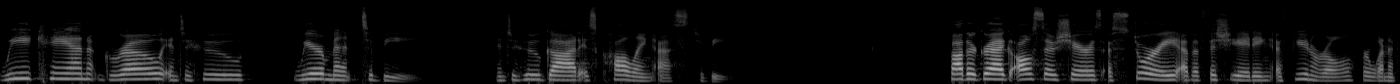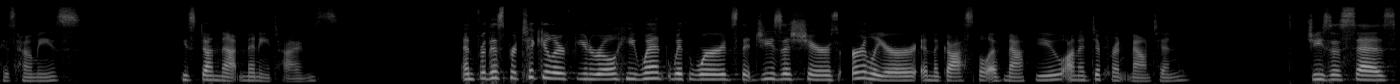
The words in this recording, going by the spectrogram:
We can grow into who we're meant to be into who God is calling us to be. Father Greg also shares a story of officiating a funeral for one of his homies. He's done that many times. And for this particular funeral, he went with words that Jesus shares earlier in the Gospel of Matthew on a different mountain. Jesus says,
